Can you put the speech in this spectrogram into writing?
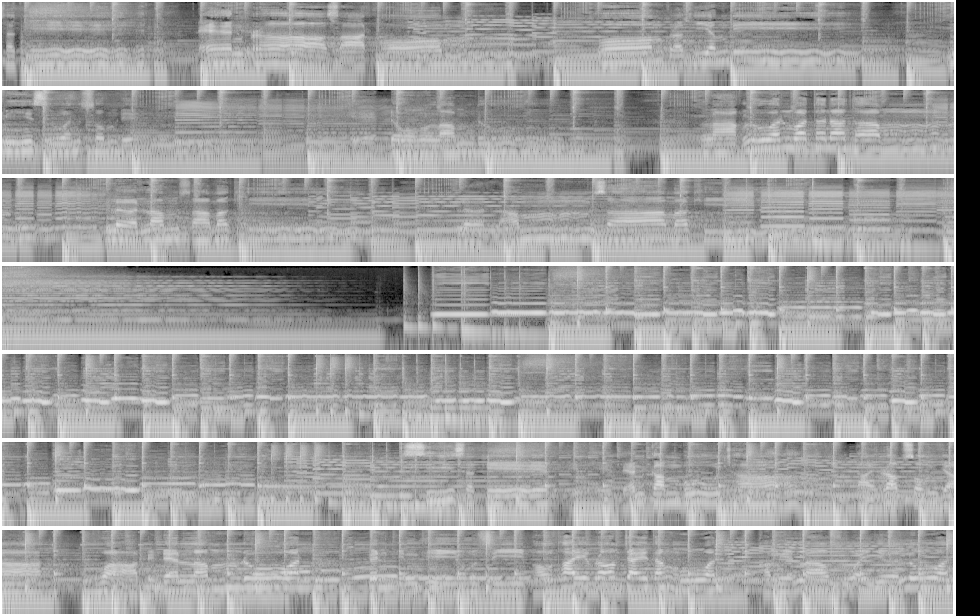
สะเกดแดนปราสาทหอม หอมกระเทียมดี มีสวนสมเด็จเกตดงลำดู หลากล้วนวัฒนธรรม เลิศล้ำสามัคคี เลิศล้ำสามัคคีะเกตติดเขตแดนกัมพูชา ได้รับสมญาว่าเป็นแดนลำดวน เป็นถิ่นที่อยู่สี่เผ่าไทยพร้อมใจทั้งมวลเขมรลาวสวยเยือล้วน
